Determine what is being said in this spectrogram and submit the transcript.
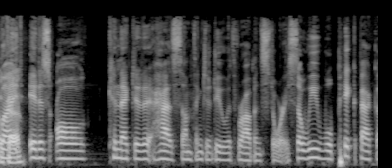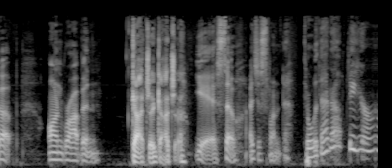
but Okay. it is all connected. It has something to do with Robin's story. So we will pick back up on Robin. Gotcha, gotcha. Yeah, so I just wanted to throw that out there.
